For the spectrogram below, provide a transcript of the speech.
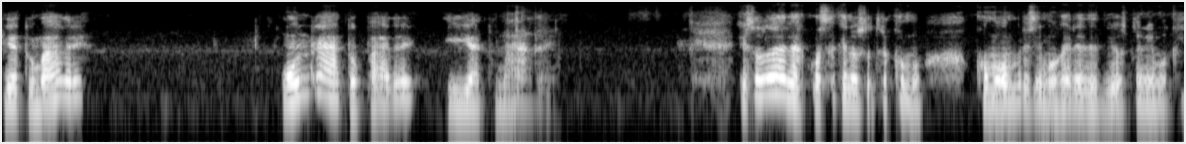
y a tu madre. Honra a tu padre y a tu madre. Es una de las cosas que nosotros como, como hombres y mujeres de Dios tenemos que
